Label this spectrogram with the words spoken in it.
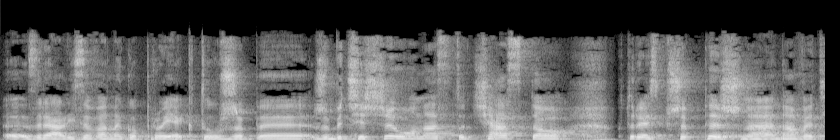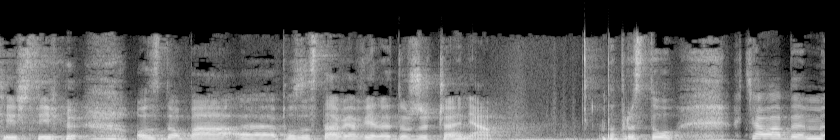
e, zrealizowanego projektu, żeby, żeby cieszyło nas to ciasto, które jest przepyszne, nawet jeśli ozdoba e, pozostawia wiele do życzenia. Po prostu chciałabym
